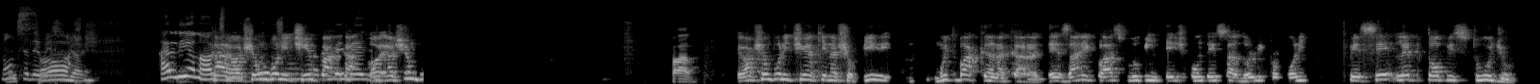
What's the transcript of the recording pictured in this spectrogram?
Onde você leu isso. Josh? Ali, ó, na hora que Cara, eu achei um bonitinho pra cá. Eu achei um, Fala. eu achei um bonitinho aqui na Shopee, muito bacana, cara. Design clássico do vintage condensador, microfone PC Laptop Studio.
